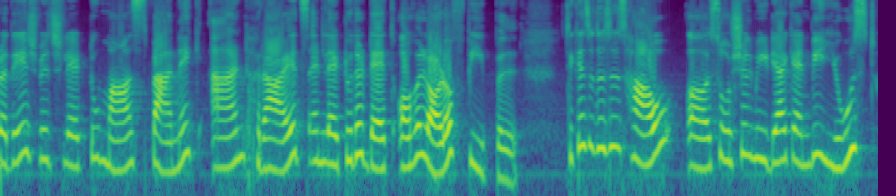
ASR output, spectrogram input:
Pradesh which led to mass panic and riots and led to the death of a lot of people okay so this is how uh, social media can be used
